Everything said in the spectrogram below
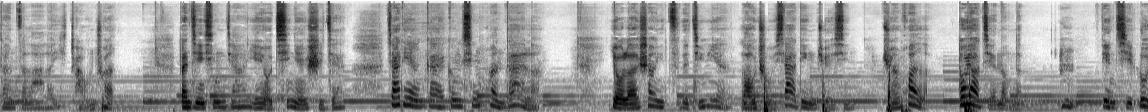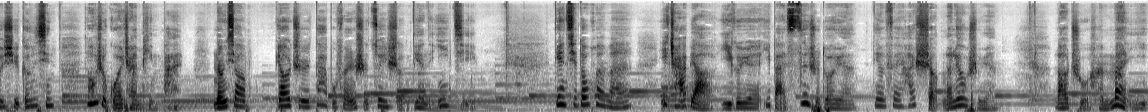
单子拉了一长串。搬进新家也有七年时间，家电该更新换代了。有了上一次的经验，老楚下定决心，全换了，都要节能的。电器陆续更新，都是国产品牌，能效标志大部分是最省电的一级。电器都换完，一查表，一个月一百四十多元，电费还省了六十元，老楚很满意。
